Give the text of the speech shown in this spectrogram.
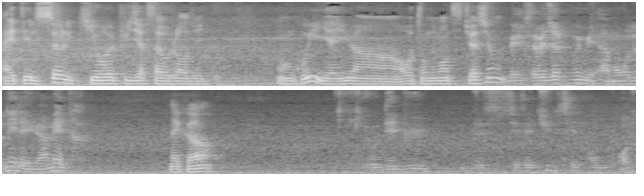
a été le seul qui aurait pu dire ça aujourd'hui. Donc oui, il y a eu un retournement de situation. Mais ça veut dire que oui, mais à un moment donné, il a eu un maître. D'accord qui, au début de ses études, entre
